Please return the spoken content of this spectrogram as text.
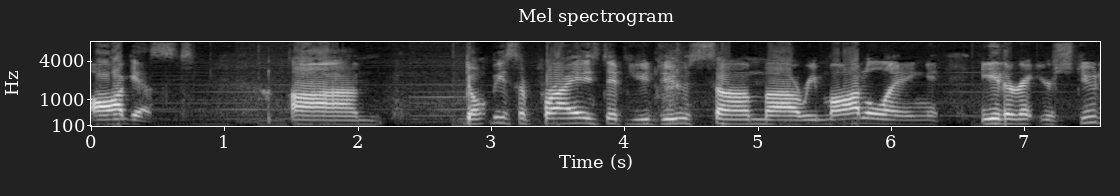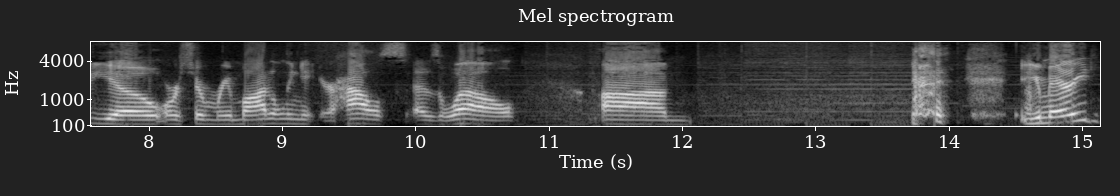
August. Um, don't be surprised if you do some uh, remodeling either at your studio or some remodeling at your house as well. Um, you married?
